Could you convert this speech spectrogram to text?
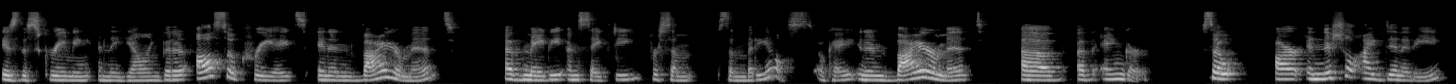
is the screaming and the yelling, but it also creates an environment of maybe unsafety for some somebody else, okay? An environment of of anger. So our initial identity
